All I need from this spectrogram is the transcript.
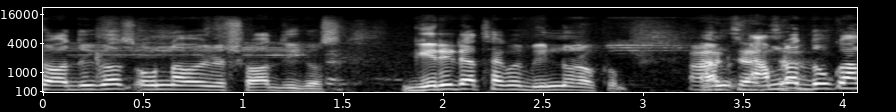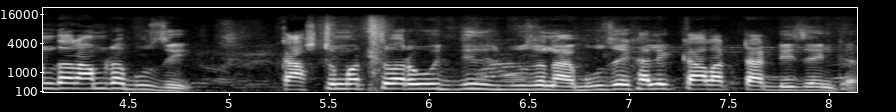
সদিগজ অন্য পাইবে সদিগজ গজ গেরিটা থাকবে ভিন্ন রকম। আচ্ছা, আমরা আচ্ছা। দোকানদার আমরা বুঝি। কাস্টমার তো আর ওই জিনিস বুঝে না বুঝে খালি কালারটা আর ডিজাইনটা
